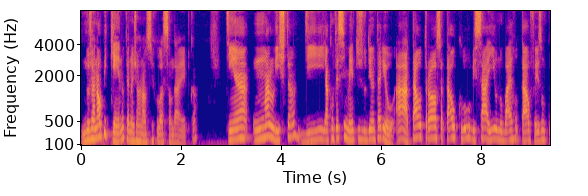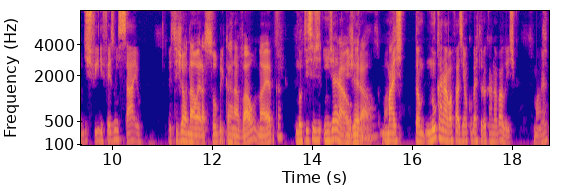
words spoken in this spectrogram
No jornal pequeno, que era um jornal de circulação da época, tinha uma lista de acontecimentos do dia anterior. Ah, tal troça, tal clube saiu no bairro tal, fez um desfile, fez um ensaio. Esse jornal era sobre carnaval na época? Notícias em geral. Em geral. Mas no carnaval faziam uma cobertura carnavalesca. Massa. né?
